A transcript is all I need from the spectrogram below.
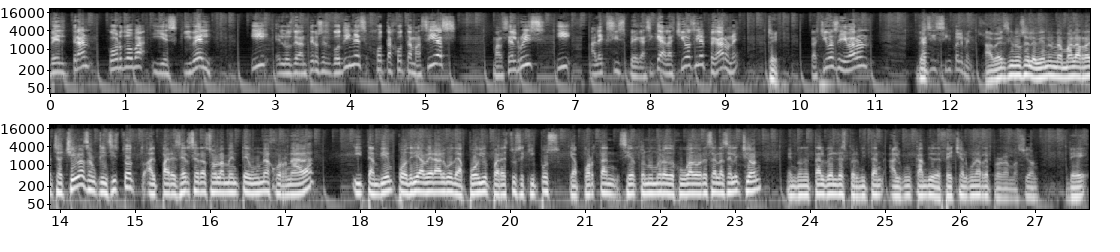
Beltrán, Córdoba y Esquivel. Y en los delanteros es Godínez, JJ Macías, Marcel Ruiz y Alexis Vega. Así que a las Chivas sí le pegaron, ¿eh? Sí. Las Chivas se llevaron De- casi cinco elementos. A ver si no se le viene una mala racha a Chivas, aunque insisto, al parecer será solamente una jornada y también podría haber algo de apoyo para estos equipos que aportan cierto número de jugadores a la selección, en donde tal vez les permitan algún cambio de fecha, alguna reprogramación de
